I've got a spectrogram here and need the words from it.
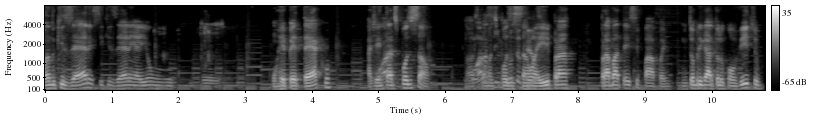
quando quiserem, se quiserem aí um, um, um repeteco, a gente está à disposição. Nós Bora estamos à disposição aí para bater esse papo aí. Muito obrigado pelo convite.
